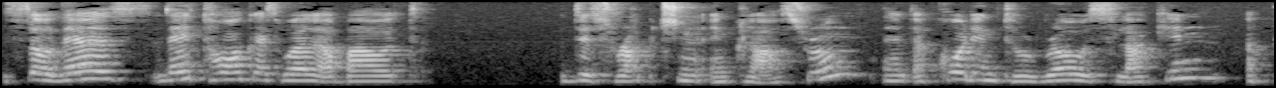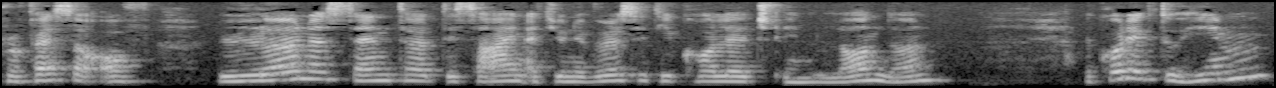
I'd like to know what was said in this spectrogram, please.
So there's they talk as well about disruption in classroom, and according to Rose Luckin, a professor of learner-centered design at University College in London. According to him,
